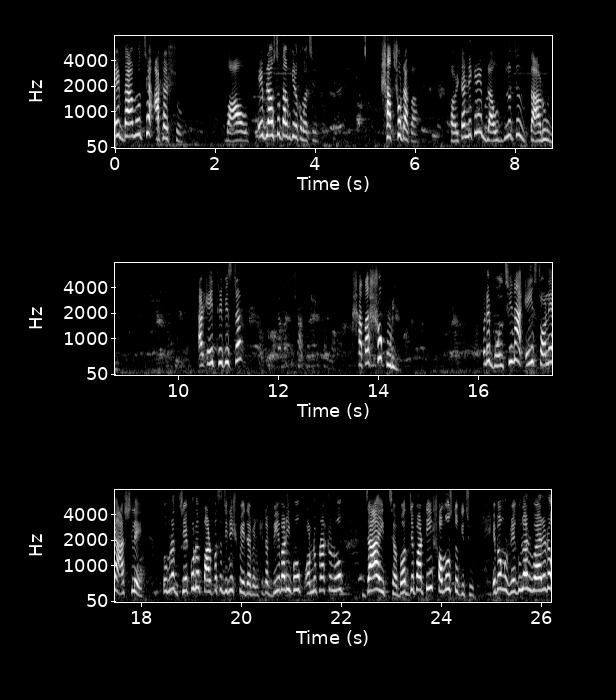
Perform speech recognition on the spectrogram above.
এর দাম হচ্ছে আঠাশশো। ওয়াও, এই ব্লাউজটার দাম কীরকম আছে? সাতশো টাকা। হলটার নেকের এই ব্লাউজগুলো জাস্ট দারুণ। আর এই থ্রি পিসটার সাতাশশো কুড়ি। মানে বলছি না, এই স্টলে আসলে তোমরা যে কোনো পারপাসে জিনিস পেয়ে যাবেন। সেটা বিয়ে বাড়ি হোক, অন্নপ্রাশন হোক, যা ইচ্ছা বার্থডে পার্টি সমস্ত কিছু। এবং রেগুলার ওয়্যারেরও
